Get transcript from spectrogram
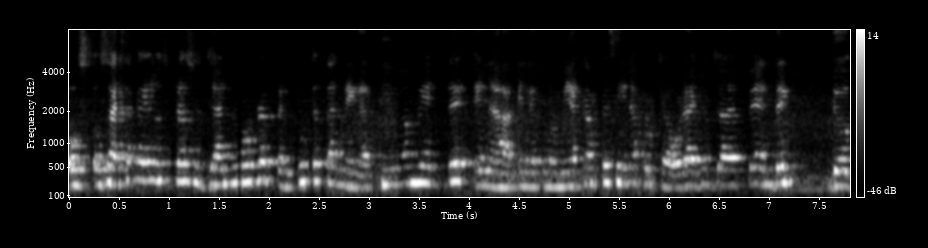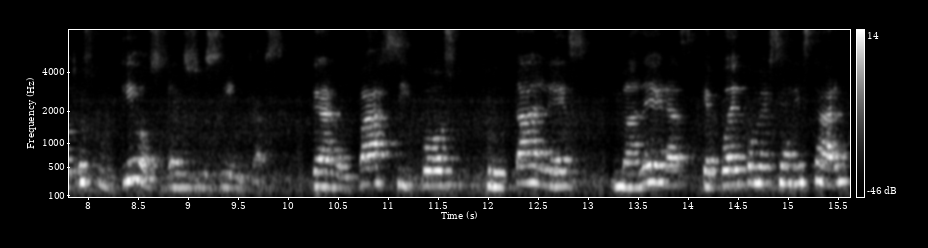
o, sea, esa caída de los precios ya no repercute tan negativamente en la, en la economía campesina porque ahora ellos ya dependen de otros cultivos en sus fincas, granos básicos, frutales, maderas que pueden comercializar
